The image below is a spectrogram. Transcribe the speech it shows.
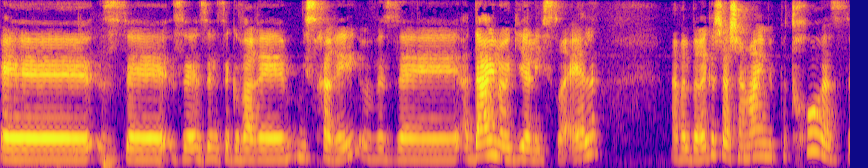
אה, זה, זה, זה, זה כבר אה, מסחרי וזה עדיין לא הגיע לישראל, אבל ברגע שהשמיים ייפתחו אז,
